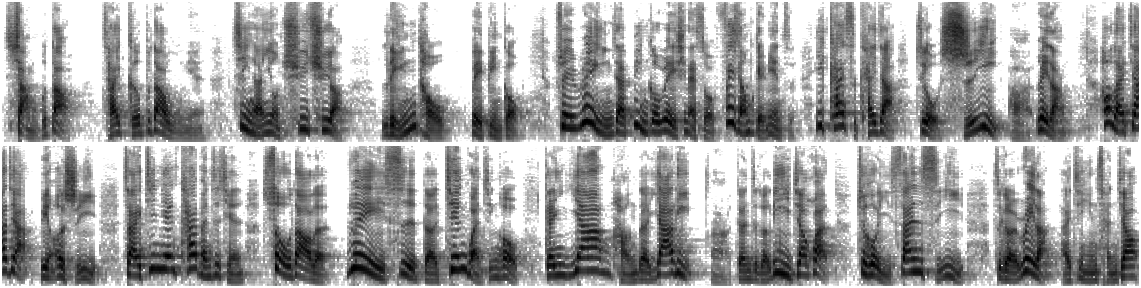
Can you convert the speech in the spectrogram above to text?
想不到。才隔不到五年，竟然用区区啊零头被并购，所以瑞银在并购瑞信的时候非常不给面子，一开始开价只有十亿啊瑞郎，后来加价变二十亿，在今天开盘之前受到了瑞士的监管今后跟央行的压力。啊，跟这个利益交换，最后以三十亿这个瑞朗来进行成交。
